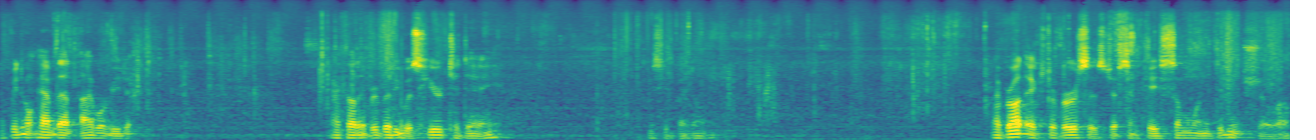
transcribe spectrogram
If we don't have that, I will read it. I thought everybody was here today. Let me see if I don't. I brought extra verses just in case someone didn't show up.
